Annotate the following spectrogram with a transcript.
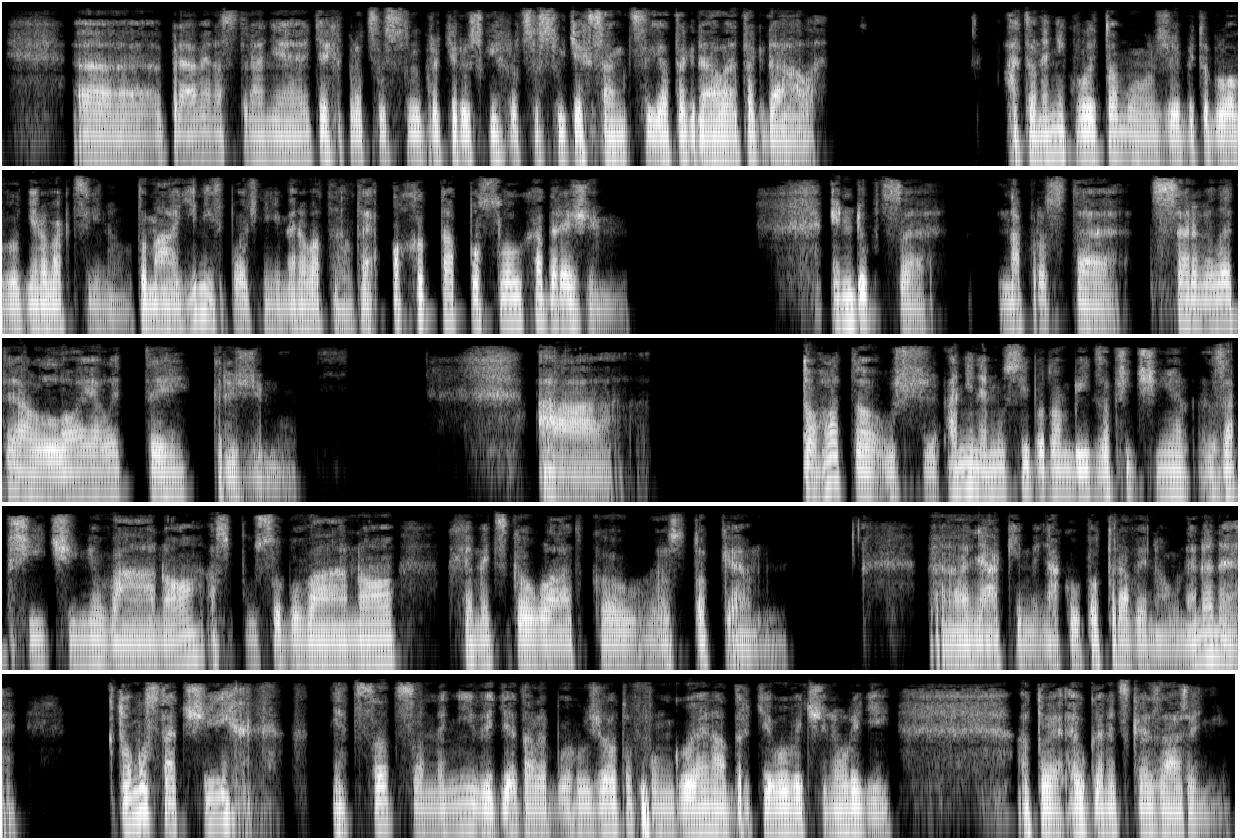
uh, právě na straně těch procesů, protiruských procesů, těch sankcí a tak dále, a tak dále. A to není kvůli tomu, že by to bylo vhodněno vakcínou. To má jiný společný jmenovatel. To je ochota poslouchat režim. Indukce naprosté servility a lojality k režimu. A tohleto už ani nemusí potom být zapříčinováno a způsobováno chemickou látkou, stokem, eh, nějakým, nějakou potravinou. Ne, ne, ne. K tomu stačí něco, co není vidět, ale bohužel to funguje na drtivou většinu lidí. A to je eugenické záření.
